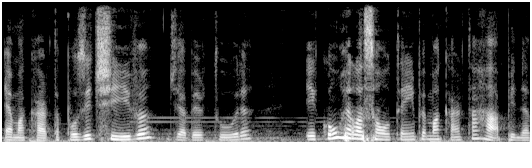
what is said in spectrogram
É uma carta positiva, de abertura, e com relação ao tempo, é uma carta rápida.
